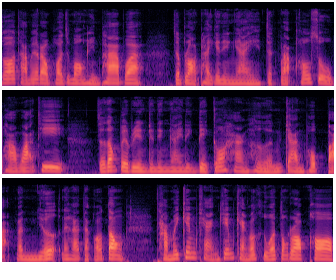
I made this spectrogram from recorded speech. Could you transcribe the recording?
ก็ทำให้เราพอจะมองเห็นภาพว่าจะปลอดภัยกันยังไง จะกลับเข้าสู่ภาวะที่ จะต้องไปเรียนกันยังไงเด็ก ๆ ก็ห่างเหินการพบปะกันเยอะนะคะ แต่ก็ต้องทำให้เข้มแข็ง เข้มแข็งก็คือว่าต้องรอบคอบ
